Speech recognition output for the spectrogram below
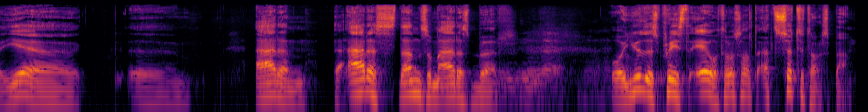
gi uh, æren Æres den som æres bør. Og Judas Priest er jo tross alt et 70-tallsband.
